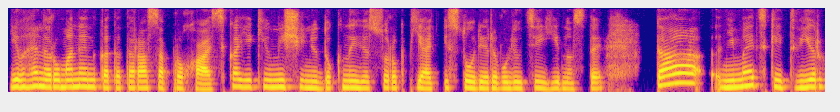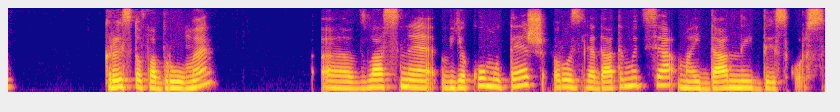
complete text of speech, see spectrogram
Євгена Романенка та Тараса Прохаська, які вміщені до книги 45 історії Революції Гідності, та німецький твір Кристофа Бруме, е, власне, в якому теж розглядатиметься майданний дискурс.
